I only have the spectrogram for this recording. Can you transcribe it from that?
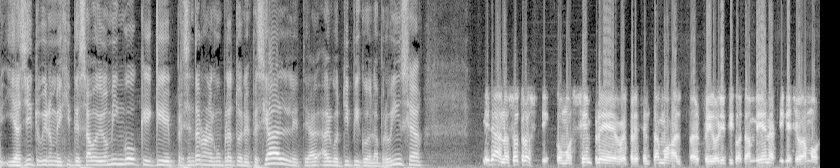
y allí tuvieron, me dijiste, sábado y domingo, que, que presentaron algún plato en especial, este, algo típico de la provincia. Mira, nosotros como siempre representamos al frigorífico también, así que llevamos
